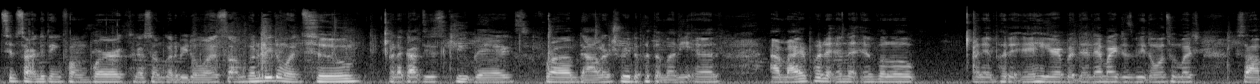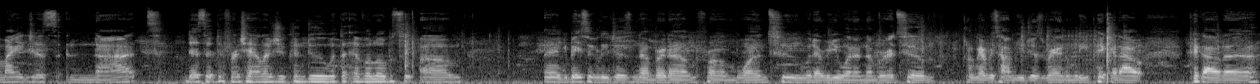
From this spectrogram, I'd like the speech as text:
tips or anything from work that's what i'm going to be doing. So i'm going to be doing two and i got these cute bags from dollar tree to put the money in. I might put it in the envelope and then put it in here but then that might just be doing too much. So i might just not there's a different challenge you can do with the envelopes um and you basically just number them from one to whatever you want to number it to and every time you just randomly pick it out pick out a,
